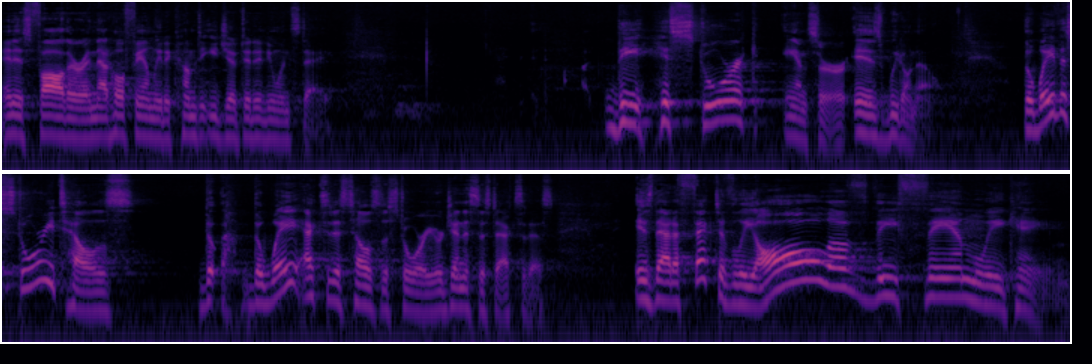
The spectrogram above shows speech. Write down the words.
and his father and that whole family to come to Egypt, did anyone stay? The historic answer is we don't know. The way the story tells, the, the way Exodus tells the story, or Genesis to Exodus, is that effectively all of the family came.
